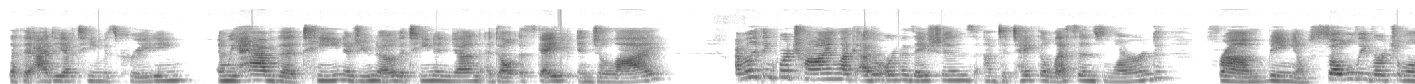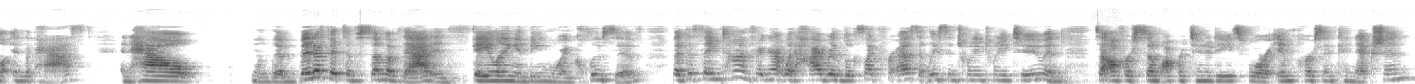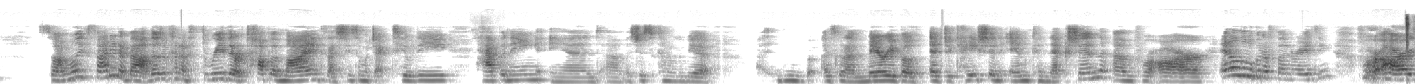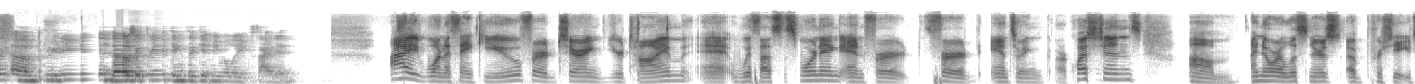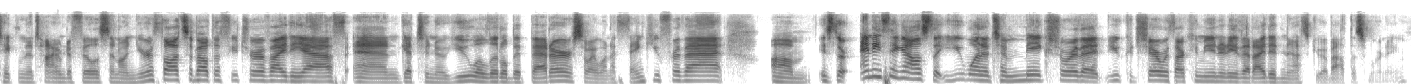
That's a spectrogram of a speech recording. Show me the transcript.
that the IDF team is creating. And we have the teen, as you know, the teen and young adult escape in July. I really think we're trying, like other organizations, um, to take the lessons learned from being, you know, solely virtual in the past, and how, you know, the benefits of some of that in scaling and being more inclusive, but at the same time, figuring out what hybrid looks like for us, at least in 2022, and to offer some opportunities for in-person connection. So I'm really excited about those. Are kind of three that are top of mind because I see so much activity happening, and um, it's just kind of going to be a it's going to marry both education and connection um, for our and a little bit of fundraising for our um, community and those are three things that get me really excited i want to thank you for sharing your time eh, with us this morning and for for answering our questions um, I know our listeners appreciate you taking the time to fill us in on your thoughts about the future of IDF and get to know you a little bit better. So I want to thank you for that. Um, is there anything else that you wanted to make sure that you could share with our community that I didn't ask you about this morning?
